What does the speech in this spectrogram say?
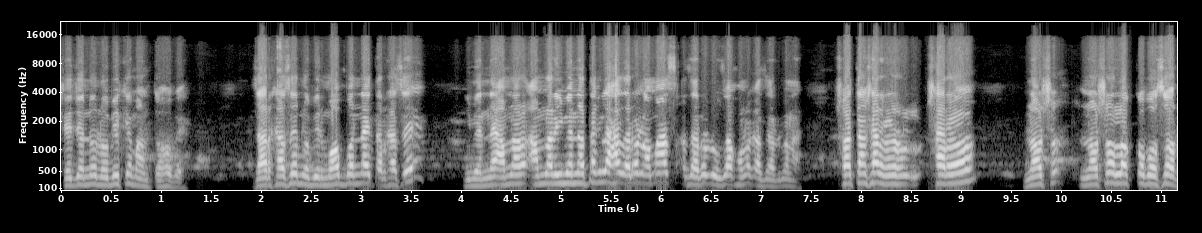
সেই জন্য নবীকে মানতে হবে। যার কাছে নবীর মহব্বত নাই, তার কাছে ইমান নাই। আপনার আপনার ইমান না থাকলে হাজারো নামাজ, হাজারো রোজা কোনো কাজ আসবে না। শয়তান সারা সারা নশো নশো লক্ষ বছর,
